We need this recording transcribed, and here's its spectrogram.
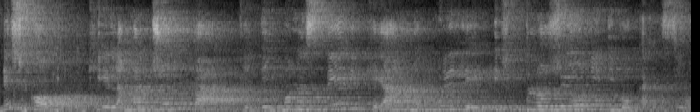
e scopro che la maggior parte dei monasteri che hanno quelle esplosioni di vocazioni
